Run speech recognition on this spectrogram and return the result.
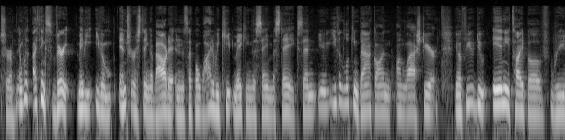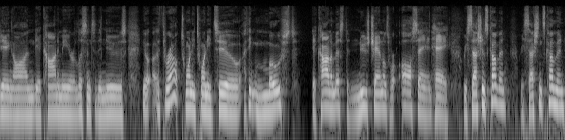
Sure. And what I think is very, maybe even interesting about it, and it's like, well, why do we keep making the same mistakes? And you even looking back on on last year, you know, if you do any type of reading on the economy or listen to the news, you know, throughout 2022, I think most economists and news channels were all saying, hey, recession's coming, recession's coming,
